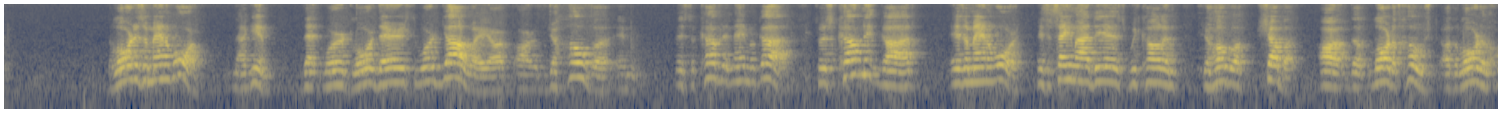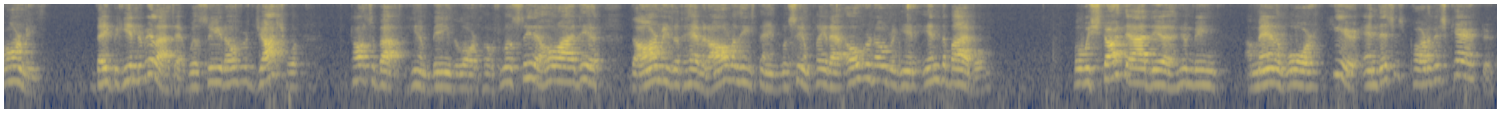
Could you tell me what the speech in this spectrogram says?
The Lord is a man of war. Now again, that word Lord there is the word Yahweh or, or Jehovah, and it's the covenant name of God. So his covenant God is a man of war. It's the same idea as we call him Jehovah Sabaoth, or the Lord of hosts, or the Lord of armies. They begin to realize that. We'll see it over Joshua talks about him being the Lord of hosts. We'll see that whole idea, the armies of heaven, all of these things, we'll see them played out over and over again in the Bible. But we start the idea of him being a man of war here, and this is part of his character.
